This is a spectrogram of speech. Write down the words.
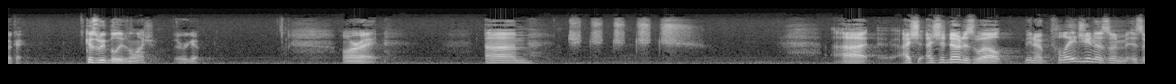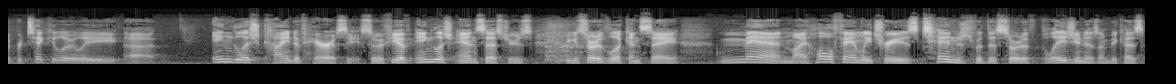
Okay, because we believe in election. There we go. All right. Um, uh, I, sh- I, should note as well. You know, Pelagianism is a particularly uh, English kind of heresy. So if you have English ancestors, you can sort of look and say, man, my whole family tree is tinged with this sort of Pelagianism because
